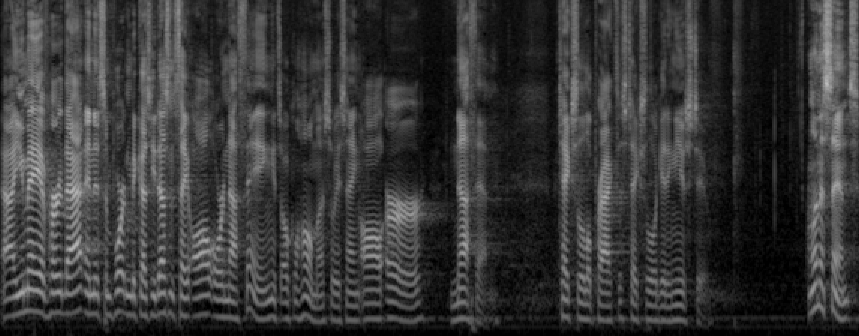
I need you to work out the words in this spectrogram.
Uh, you may have heard that, and it's important because he doesn't say all or nothing. It's Oklahoma, so he's saying all or nothing. Takes a little practice, takes a little getting used to. Well, in a sense,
